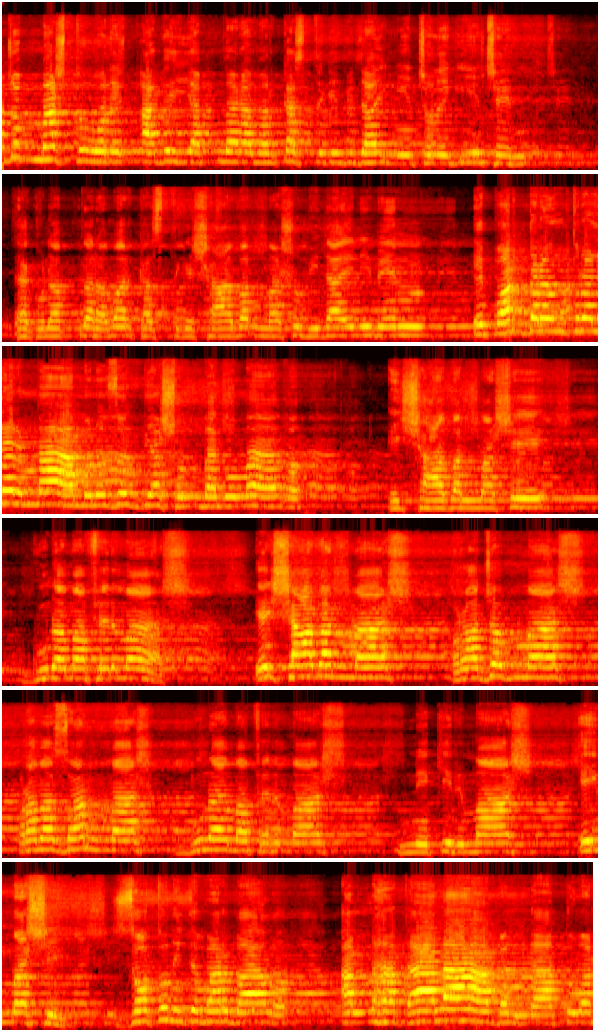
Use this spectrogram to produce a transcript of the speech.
রজব মাস তো অনেক আগেই আপনার আমার কাছ থেকে বিদায় নিয়ে চলে গিয়েছেন। এখন আপনার আমার কাছ থেকে শাহবান মাসও বিদায় নিবেন। এ পর্দার অন্তরালের মা, মনোযোগ দিয়া শুনবা গো মা। এই শাহবান মাসে গুনা মাফের মাস, এই শাহবান মাস, রজব মাস, রমাজান মাস গুনা মাফের মাস, নেকির মাস। এই মাসে যত নিতে পারবা আল্লাহ বান্দা তোমার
